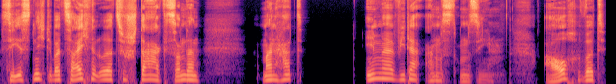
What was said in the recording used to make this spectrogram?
Sie ist nicht überzeichnet oder zu stark, sondern man hat immer wieder Angst um sie. Auch wird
